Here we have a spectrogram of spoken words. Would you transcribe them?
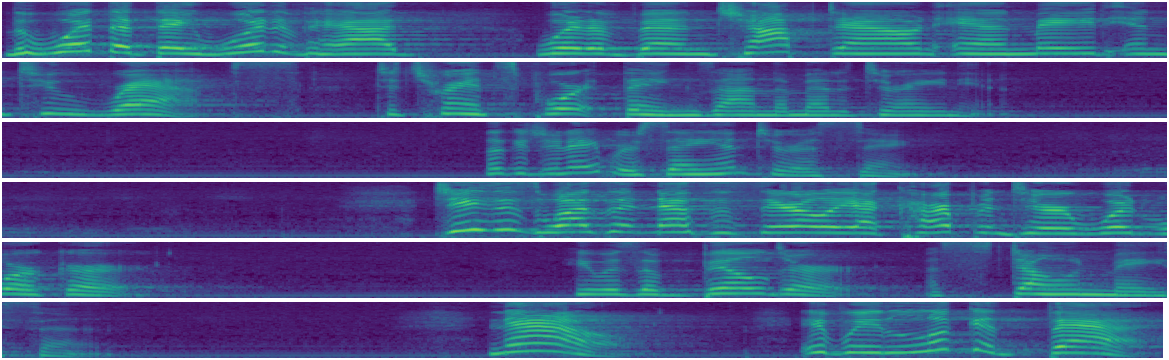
The wood that they would have had would have been chopped down and made into rafts to transport things on the Mediterranean. Look at your neighbor, say interesting. Jesus wasn't necessarily a carpenter, woodworker. He was a builder, a stonemason. Now, if we look at that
